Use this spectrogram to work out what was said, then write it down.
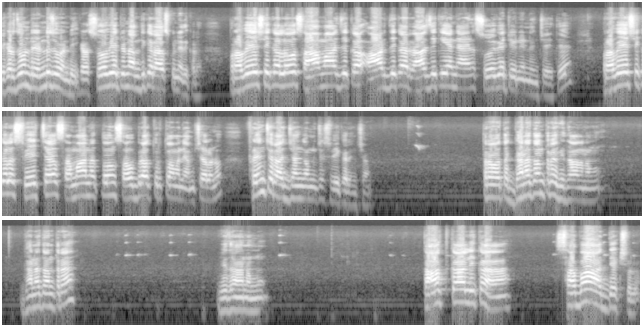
ఇక్కడ చూడండి రెండు చూడండి. ఇక్కడ సోవియట్ యూనియన్ అందుకే రాసుకునేది ఇక్కడ. ప్రవేశికలో సామాజిక ఆర్థిక రాజకీయ న్యాయం సోవియట్ యూనియన్ నుంచి అయితే ప్రవేశికలో స్వేచ్ఛ సమానత్వం సౌభ్రాతృత్వం అనే అంశాలను ఫ్రెంచ్ రాజ్యాంగం నుంచి స్వీకరించాం. తర్వాత గణతంత్ర విధానము. గణతంత్ర విధానము. తాత్కాలిక సభా అధ్యక్షులు.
